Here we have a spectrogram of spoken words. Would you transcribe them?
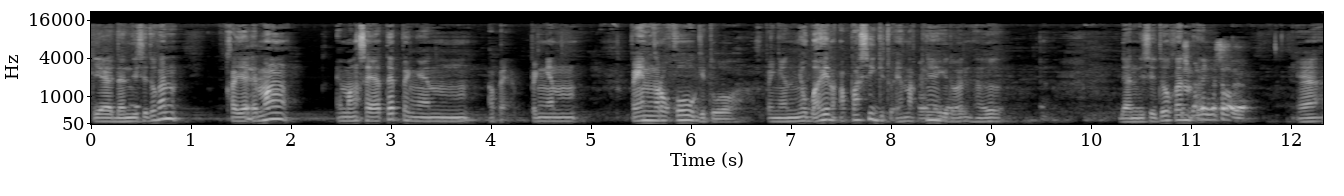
ya dan di situ kan kayak emang emang saya teh pengen apa ya pengen pengen ngerokok gitu loh. Pengen nyobain apa sih gitu enaknya gitu kan. dan di situ kan nyesel ya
